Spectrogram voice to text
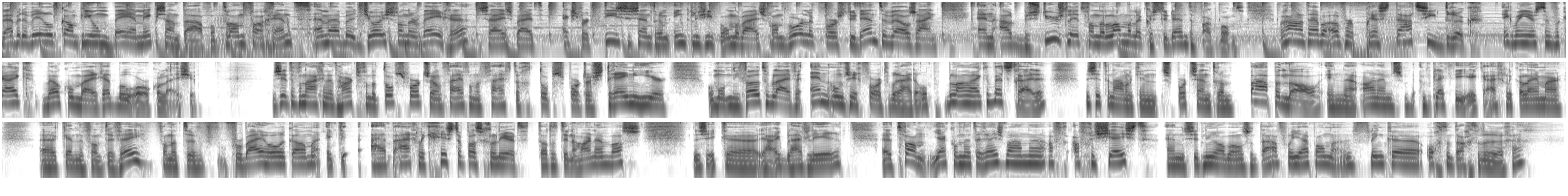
We hebben de wereldkampioen BMX aan tafel, Twan van Gent. En we hebben Joyce van der Wegen. Zij is bij het expertisecentrum inclusief onderwijs verantwoordelijk voor studentenwelzijn en oud bestuurslid van de Landelijke Studentenvakbond. We gaan het hebben over prestatiedruk. Ik ben Justin Verkijk. Welkom bij Red Bull Oor College. We zitten vandaag in het hart van de topsport. Zo'n 550 topsporters trainen hier om op niveau te blijven en om zich voor te bereiden op belangrijke wedstrijden. We zitten namelijk in sportcentrum Papendal in eh, Arnhem. Een plek die ik eigenlijk alleen maar uh, kende van tv, van het uh, voorbij horen komen. Ik heb eigenlijk gisteren pas geleerd dat het in Arnhem was. Dus ik, ja, ik blijf leren. Twan, jij komt net de racebaan af, afgesjeest en zit nu al bij ons aan tafel. Jij hebt al een flinke ochtend achter de rug, hè?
